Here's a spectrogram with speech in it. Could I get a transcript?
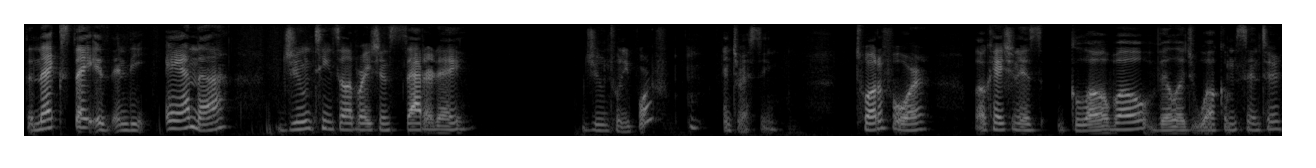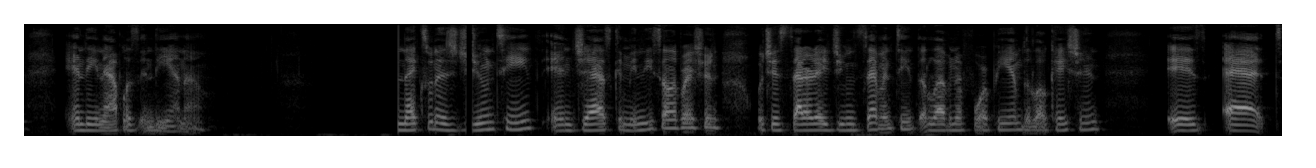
The next day is Indiana, Juneteenth celebration Saturday, June 24th. Hmm, interesting. 12 to 4. Location is Global Village Welcome Center, Indianapolis, Indiana. Next one is Juneteenth and Jazz Community Celebration, which is Saturday, June 17th, 11 to 4 p.m. The location is at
